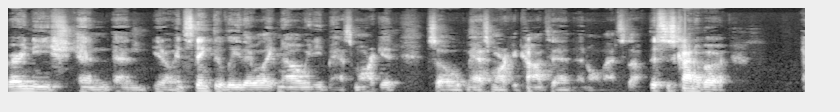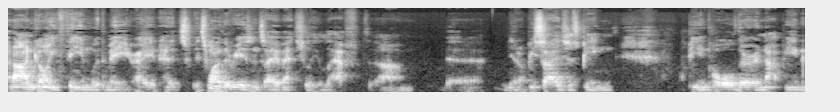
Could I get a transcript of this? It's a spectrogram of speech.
very niche and and you know instinctively they were like, no, we need mass market, so mass market content and all that stuff. This is kind of a an ongoing theme with me, right? It's it's one of the reasons I eventually left. Um, uh, you know, besides just being being older and not being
